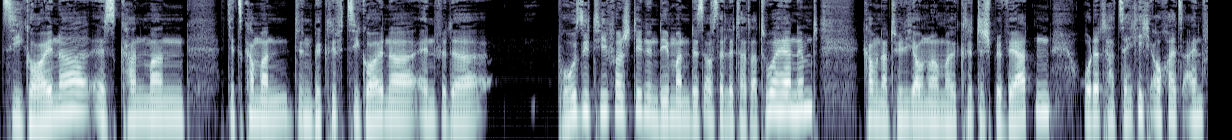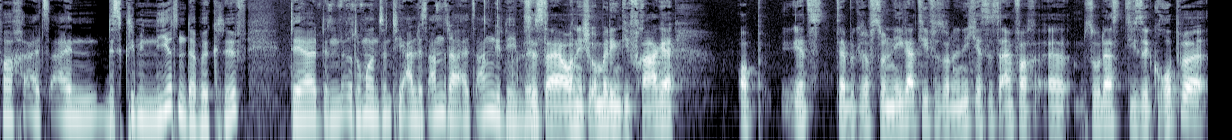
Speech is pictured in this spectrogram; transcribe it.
Zigeuner. Es kann man, jetzt kann man den Begriff Zigeuner entweder positiv verstehen, indem man das aus der Literatur hernimmt, kann man natürlich auch nochmal kritisch bewerten oder tatsächlich auch als einfach als ein diskriminierender Begriff, der den Roma sind hier alles andere als angenehm ist. Es ist da ja auch nicht unbedingt die Frage, ob jetzt der Begriff so negativ ist oder nicht. Es ist einfach äh, so, dass diese Gruppe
